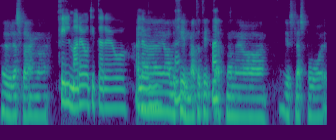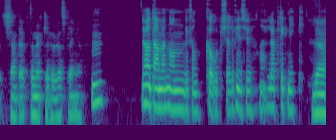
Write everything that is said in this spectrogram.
hur jag sprang och filmade och tittade och... Eller, Nej, jag har aldrig nej. filmat och tittat men jag har just läst på och känt efter mycket hur jag springer. Mm. Du har inte använt någon liksom, coach, eller det finns ju löpteknik. Ja,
